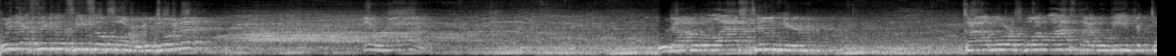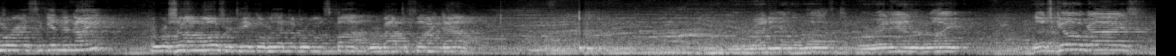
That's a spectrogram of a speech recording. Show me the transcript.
What do you guys think of this heat so far? You enjoying it? All right. We're down to the last two here. Kyle Morris won last night. Will be victorious again tonight? Or will Sean Moser take over that number one spot? We're about to find out. We're ready on the left. We're ready on the right. Let's go, guys.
